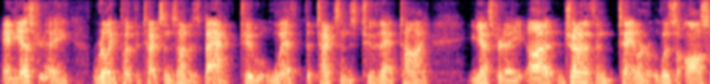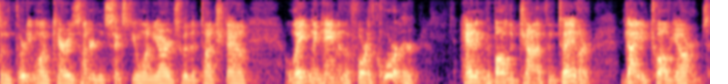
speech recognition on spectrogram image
and yesterday really put the Texans on his back to lift the Texans to that tie yesterday. Uh, Jonathan Taylor was awesome 31 carries, 161 yards with a touchdown. Late in the game in the fourth quarter, handing the ball to Jonathan Taylor got you 12 yards.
